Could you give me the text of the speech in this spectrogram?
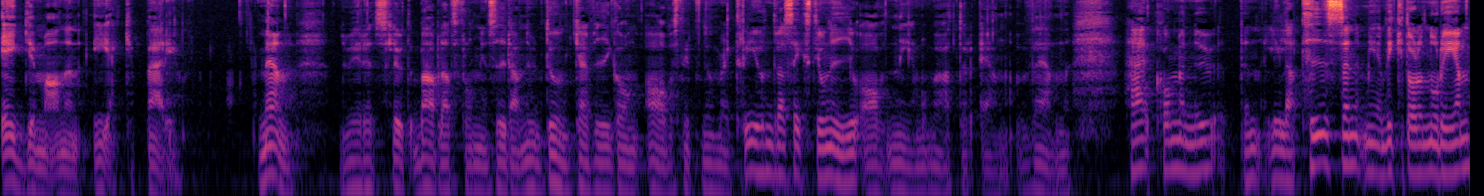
Eggemannen Ekberg. Men nu är det slutbabblat från min sida. Nu dunkar vi igång avsnitt nummer 369 av Nemo möter en vän. Här kommer nu den lilla teasern med Viktor Norén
